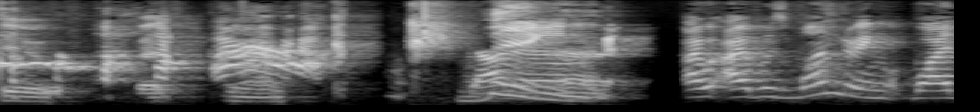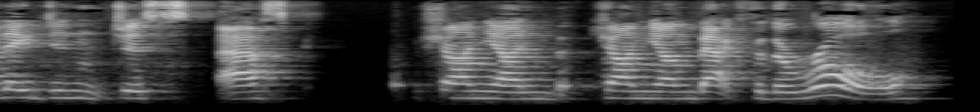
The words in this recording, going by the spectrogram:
too. But yeah. Bing! I, I was wondering why they didn't just ask Sean Young, Sean Young back for the role.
